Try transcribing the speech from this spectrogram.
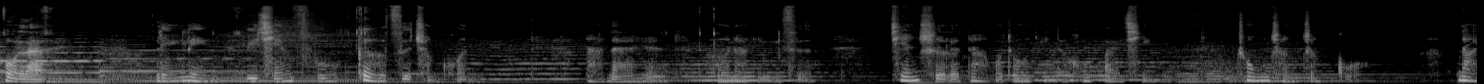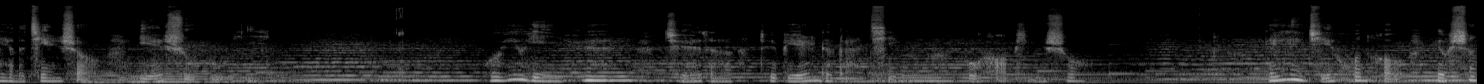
后来，玲玲与前夫各自成婚，那男人和那女子坚持了那么多年的婚外情，终成正果。那样的坚守也属不易。我又隐约觉得对别人的感情不好评说。玲玲结婚后又生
